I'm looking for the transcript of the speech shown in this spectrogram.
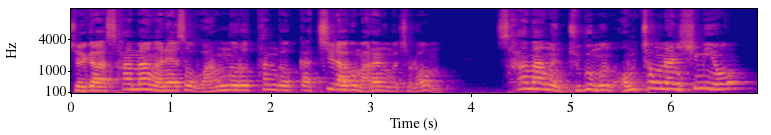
죄가 사망 안에서 왕노릇한 것 같이라고 말하는 것처럼 사망은 죽음은 엄청난 힘이요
